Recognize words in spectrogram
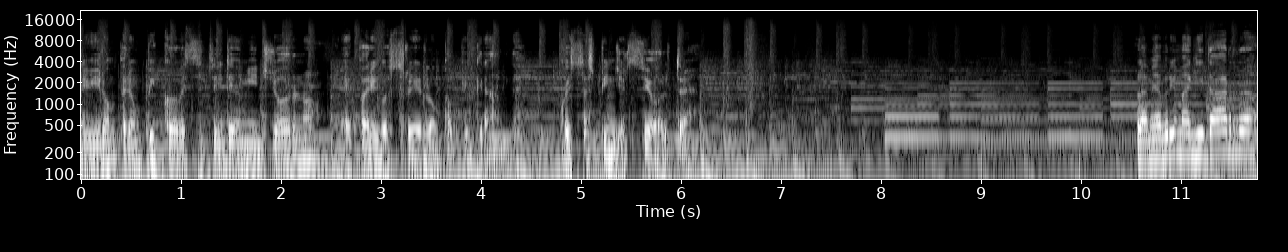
Devi rompere un piccolo pezzetto di te ogni giorno e poi ricostruirlo un po' più grande. Questo è spingersi oltre. La mia prima chitarra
